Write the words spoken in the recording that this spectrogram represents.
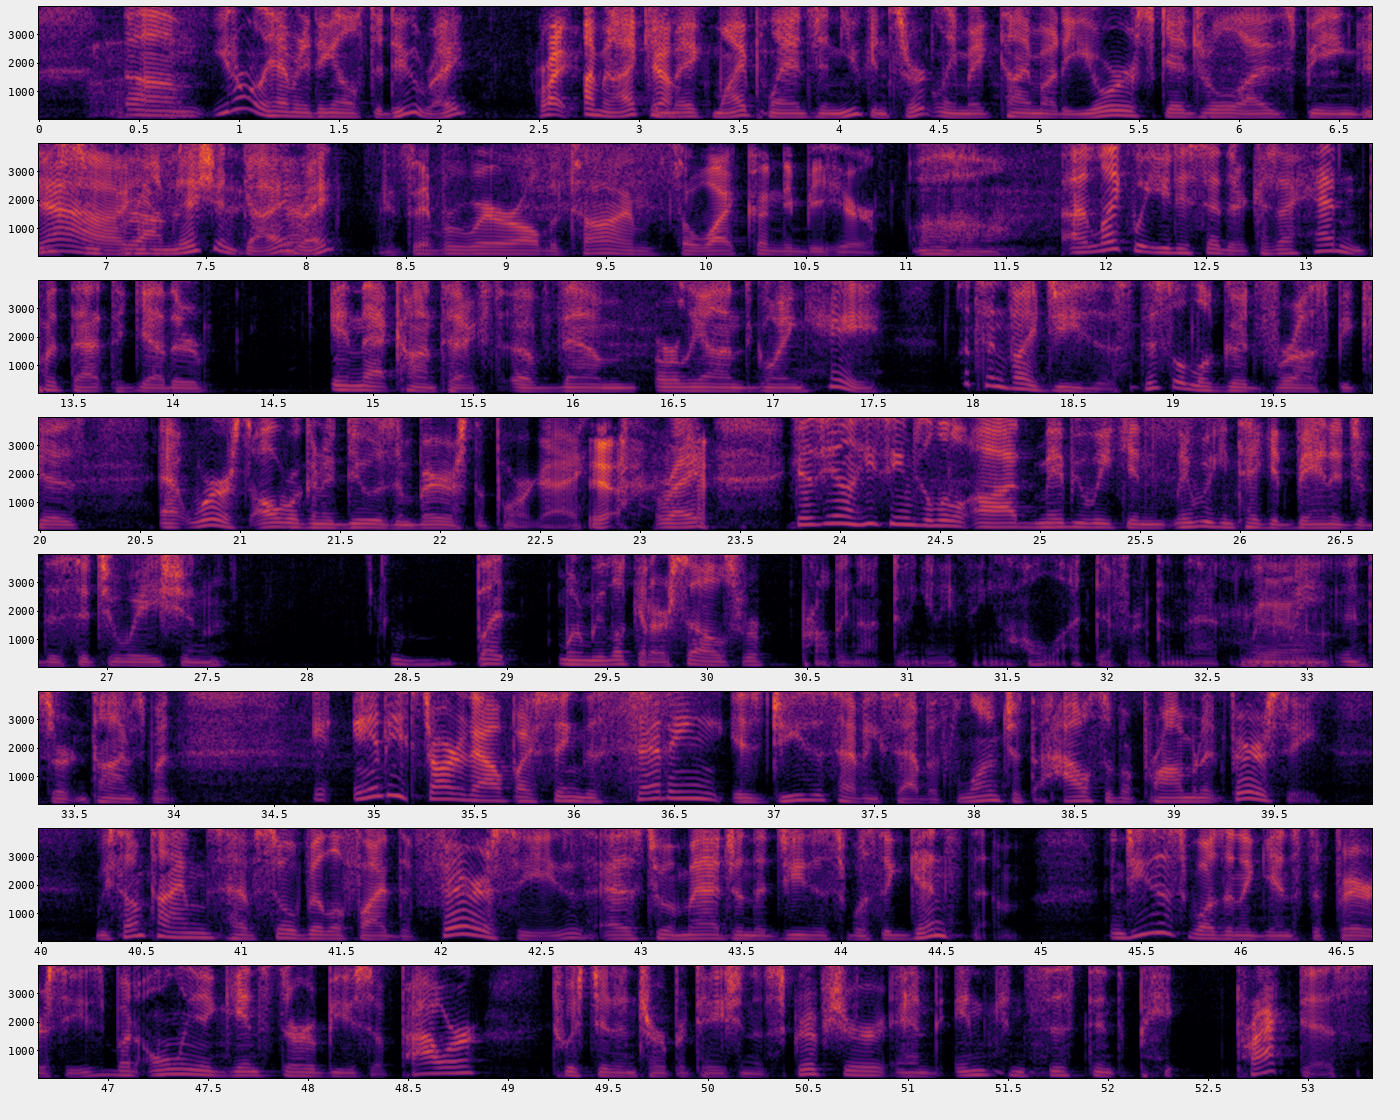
um, you don't really have anything else to do, right? Right I mean, I can Yeah. make my plans, and you can certainly make time out of your schedule as being the Yeah, super omniscient guy, Yeah. right? It's everywhere all the time. So why couldn't he be here? Oh, I like what you just said there because I hadn't put that together in that context of them early on going, hey, let's invite Jesus. This will look good for us because at worst, all we're going to do is embarrass the poor guy. Yeah. Right. Because, you know, he seems a little odd. Maybe we can, maybe we can take advantage of this situation. But when we look at ourselves, we're probably not doing anything a whole lot different than that when Yeah. we, in certain times. But Andy started out by saying the setting is Jesus having Sabbath lunch at the house of a prominent Pharisee. We sometimes have so vilified the Pharisees as to imagine that Jesus was against them. And Jesus wasn't against the Pharisees, but only against their abuse of power, twisted interpretation of Scripture, and inconsistent pa- practice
